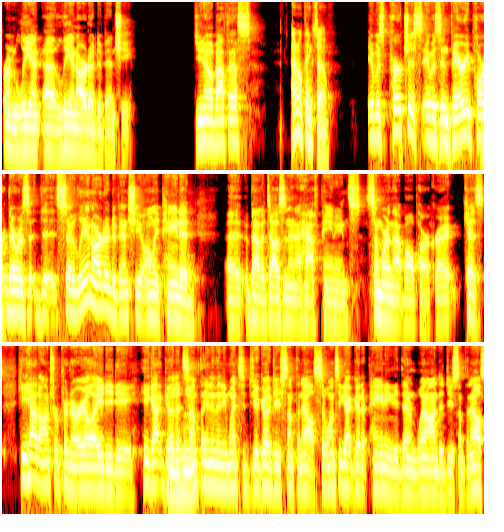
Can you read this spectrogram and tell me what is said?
from Leon, uh, leonardo da vinci. Do you know about this? I don't think so it was purchased. It was in very part. There was the, so Leonardo da Vinci only painted uh, about a dozen and a half paintings, somewhere in that ballpark, right? Because he had entrepreneurial ADD. He got good mm-hmm. at something, and then he went to do, go do something else. So once he got good at painting, he then went on to do something else.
